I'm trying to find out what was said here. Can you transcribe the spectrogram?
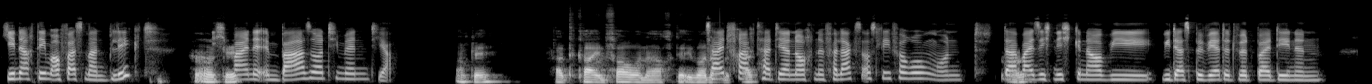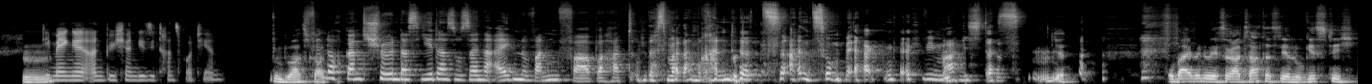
Je nachdem, auf was man blickt. Okay. Ich meine, im Barsortiment, ja. Okay hat KNV nach der Übernahme. Zeitfracht hat ja noch eine Verlagsauslieferung und da ja. weiß ich nicht genau, wie, wie das bewertet wird bei denen, mhm. die Menge an Büchern, die sie transportieren. Und du hast ich finde auch ganz schön, dass jeder so seine eigene Wannenfarbe hat, um das mal am Rande anzumerken. Wie mag ich das? Ja. Wobei, wenn du jetzt gerade sagst, dass ihr logistisch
